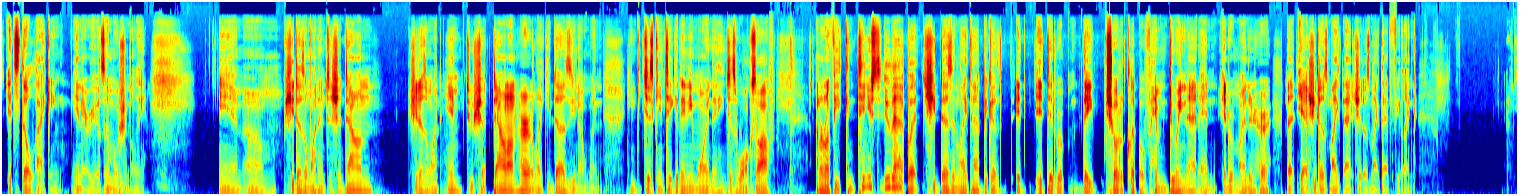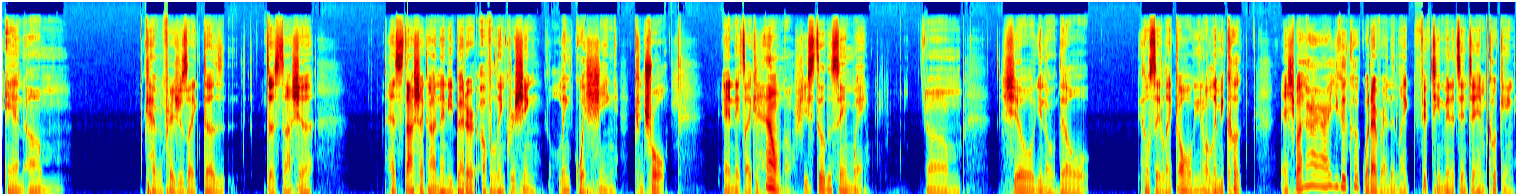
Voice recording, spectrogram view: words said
it's still lacking in areas emotionally." And um, she doesn't want him to shut down. She doesn't want him to shut down on her like he does, you know, when he just can't take it anymore and then he just walks off. I don't know if he continues to do that, but she doesn't like that because it it did. They showed a clip of him doing that, and it reminded her that yeah, she doesn't like that. She doesn't like that feeling. And um, Kevin Frazier's like, does does Stacia has Stacia gotten any better of relinquishing relinquishing control? And it's like, hell no, she's still the same way. Um, she'll, you know, they'll he'll say like, oh, you know, let me cook and she'll be like, all right, all right, you can cook, whatever. And then like 15 minutes into him cooking,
